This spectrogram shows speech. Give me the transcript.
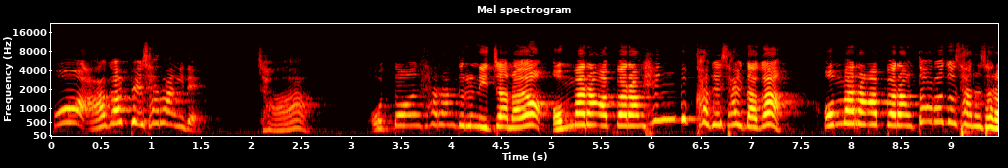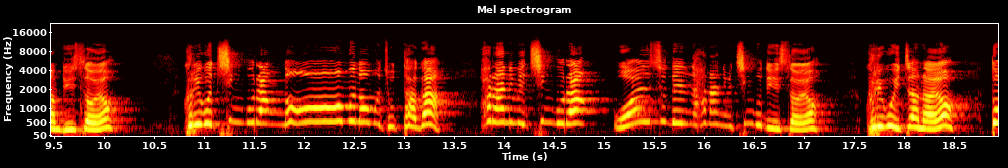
어, 아가페 사랑이래. 자, 어떤 사람들은 있잖아요. 엄마랑 아빠랑 행복하게 살다가 엄마랑 아빠랑 떨어져 사는 사람도 있어요. 그리고 친구랑 너무너무 좋다가 하나님의 친구랑 원수된 하나님의 친구도 있어요. 그리고 있잖아요. 또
